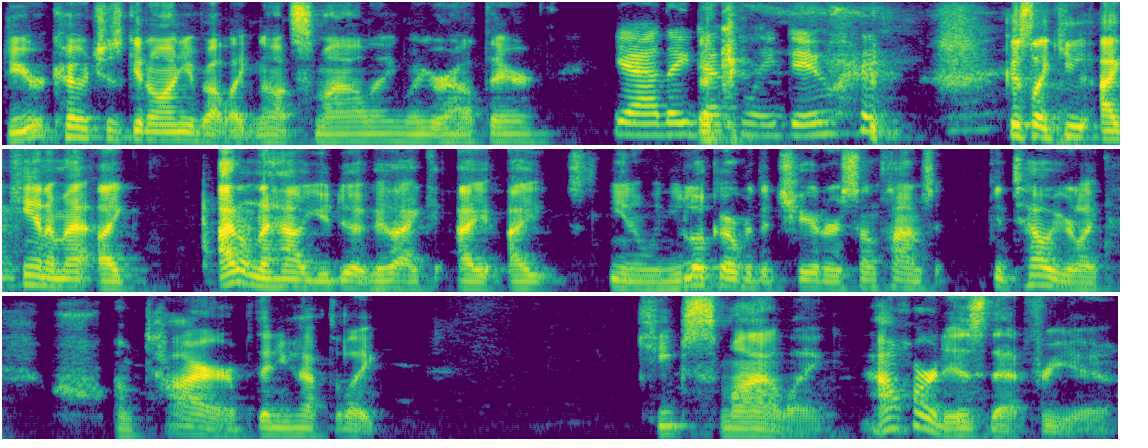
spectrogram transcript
Do your coaches get on you about like not smiling when you're out there? Yeah, they Okay. definitely do. Because like you, I can't imagine. Like I don't know how you do it. Because I, I, I, you know, when you look over the cheerleaders, sometimes you can tell you're like, I'm tired, but then you have to like keep smiling. How hard is that for you?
